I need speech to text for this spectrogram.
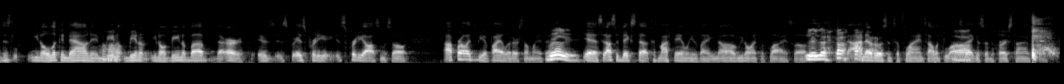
just you know looking down and Uh-huh. being being you know being above the earth. It was it's, it's pretty it's pretty awesome. So. I'd probably like to be a pilot or something like that. Really? Yeah, so that's a big step because my family is like, no, we don't like to fly. So Yeah, yeah. I never was into flying until I went to Las Uh-huh. Vegas for the first time. So.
